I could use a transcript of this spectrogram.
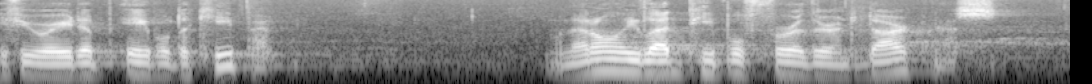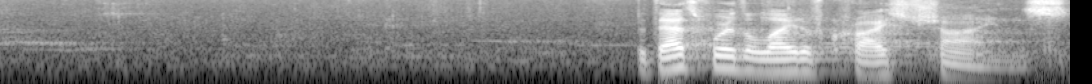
if you were able to keep it. And that only led people further into darkness. But that's where the light of Christ shines.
